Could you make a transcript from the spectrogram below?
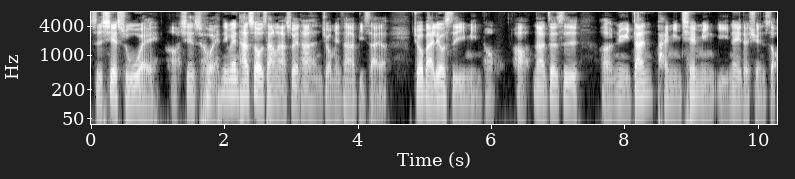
是谢淑伟啊，谢淑伟，因为他受伤了，所以他很久没参加比赛了，九百六十一名哦。好，那这是呃女单排名千名以内的选手。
